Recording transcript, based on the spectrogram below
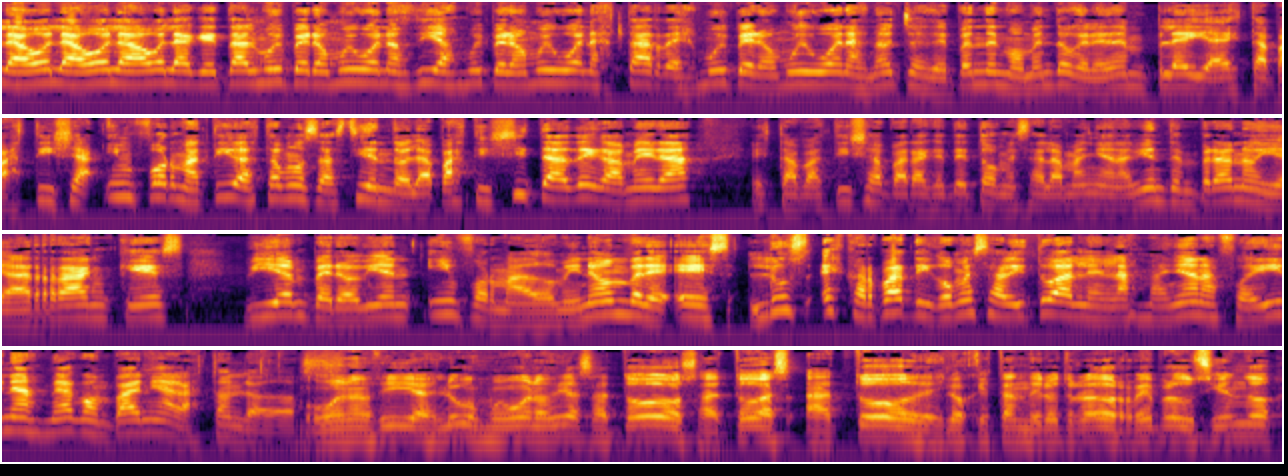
Hola, hola, hola, hola, ¿qué tal? Muy pero muy buenos días, muy pero muy buenas tardes, muy pero muy buenas noches, depende del momento que le den play a esta pastilla informativa. Estamos haciendo la pastillita de Gamera, esta pastilla para que te tomes a la mañana bien temprano y arranques bien pero bien informado. Mi nombre es Luz Escarpati, como es habitual en las mañanas fueguinas, me acompaña Gastón Lodos. Buenos días, Luz, muy buenos días a todos, a todas, a todos los que están del otro lado reproduciendo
